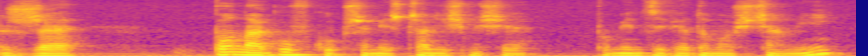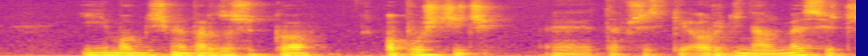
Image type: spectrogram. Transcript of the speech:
że po nagłówku przemieszczaliśmy się pomiędzy wiadomościami i mogliśmy bardzo szybko opuścić e, te wszystkie original message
